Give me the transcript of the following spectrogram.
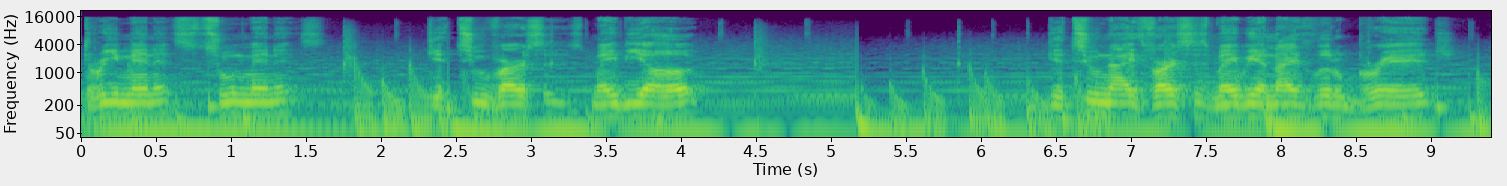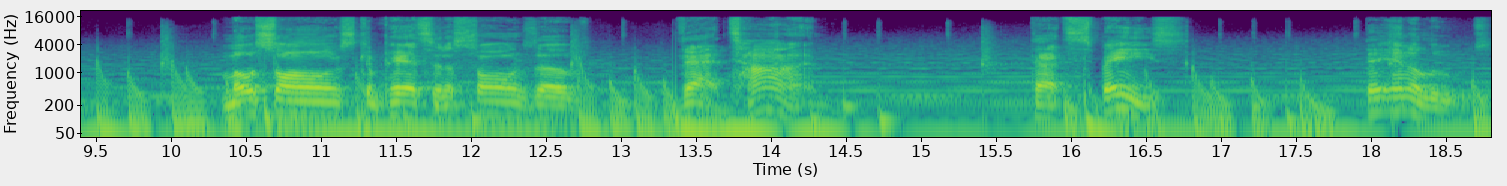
Three minutes, two minutes, get two verses, maybe a hook. Get two nice verses, maybe a nice little bridge. Most songs compared to the songs of that time, that space, they're interludes.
